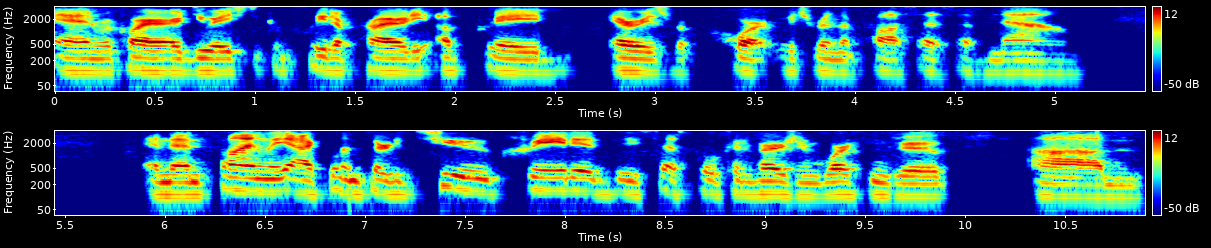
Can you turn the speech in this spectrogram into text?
and required UH to complete a priority upgrade areas report, which we're in the process of now. And then finally, Act 132 created the cesspool conversion working group, um,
